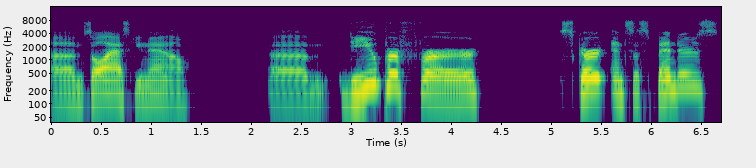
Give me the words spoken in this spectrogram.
Um, so I'll ask you now. Um, do you prefer skirt and suspenders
